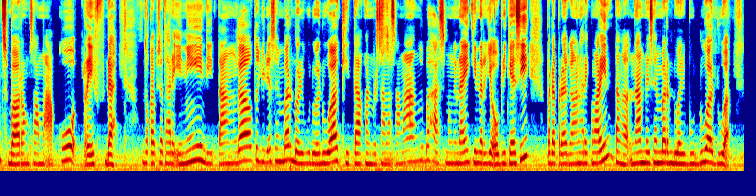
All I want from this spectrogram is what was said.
Notes bareng sama aku Rif. Dah. Untuk episode hari ini di tanggal 7 Desember 2022 kita akan bersama-sama ngebahas mengenai kinerja obligasi pada perdagangan hari kemarin tanggal 6 Desember 2022.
